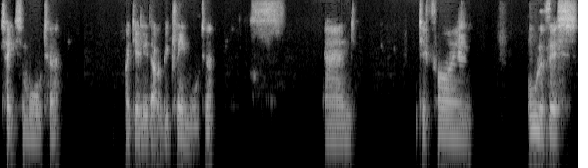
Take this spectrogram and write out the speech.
take some water. Ideally, that would be clean water. And define all of this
